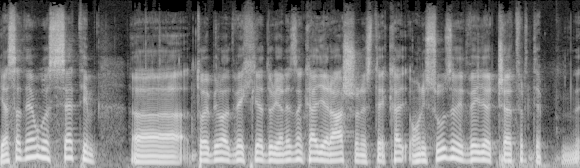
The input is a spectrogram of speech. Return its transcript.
ja sad ne mogu da se setim, Uh, to je bila 2000, ja ne znam kad je Rašo, ne ste, kad, oni su uzeli 2004. Ne,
